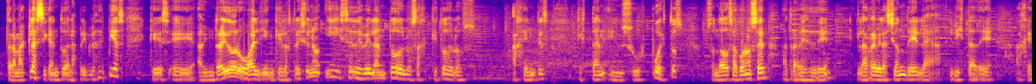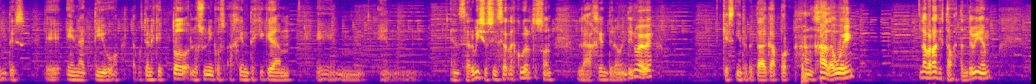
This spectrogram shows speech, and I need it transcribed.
trama clásica en todas las películas de espías, que es hay un traidor o alguien que los traicionó y se desvelan todos los, que todos los agentes que están en sus puestos son dados a conocer a través de la revelación de la lista de agentes eh, en activo. La cuestión es que todos los únicos agentes que quedan em, en, servicio sin ser descubiertos son la agente 99, que es interpretada acá por Han Hathaway. La verdad que está bastante bien.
